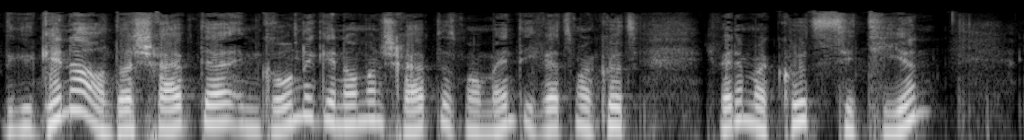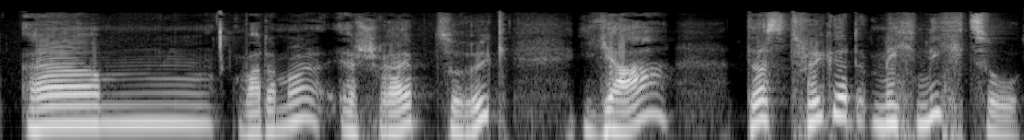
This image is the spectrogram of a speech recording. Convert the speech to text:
Genau, und das schreibt er im Grunde genommen, schreibt das Moment, ich werde es mal kurz, ich werde mal kurz zitieren. Ähm, warte mal, er schreibt zurück, ja, das triggert mich nicht so,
